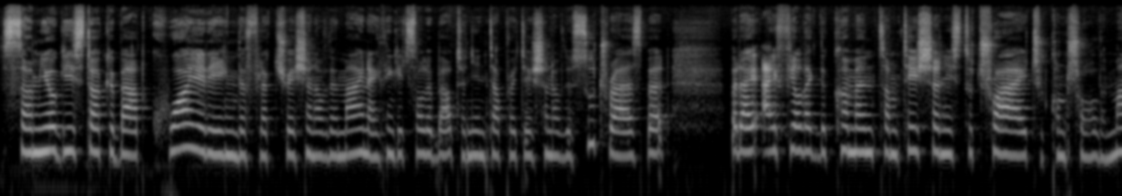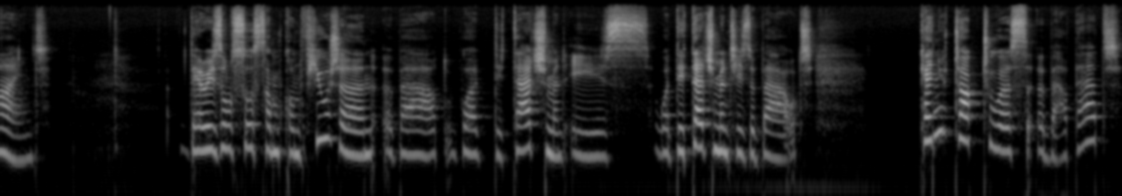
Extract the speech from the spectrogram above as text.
Some yogis talk about quieting the fluctuation of the mind. I think it's all about an interpretation of the sutras, but but I, I feel like the common temptation is to try to control the mind. There is also some confusion about what detachment is, what detachment is about. Can you talk to us about that?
